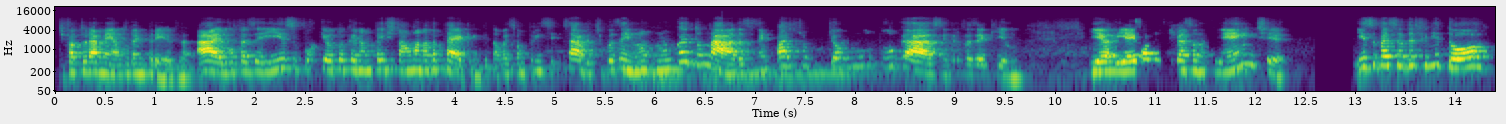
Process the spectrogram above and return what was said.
de faturamento da empresa. Ah, eu vou fazer isso porque eu tô querendo testar uma nova técnica, então vai ser um princípio, sabe? Tipo assim, nunca é do nada, você sempre parte de algum lugar, assim, para fazer aquilo. E, e aí, quando a gente pensa no cliente, isso vai ser o definidor.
